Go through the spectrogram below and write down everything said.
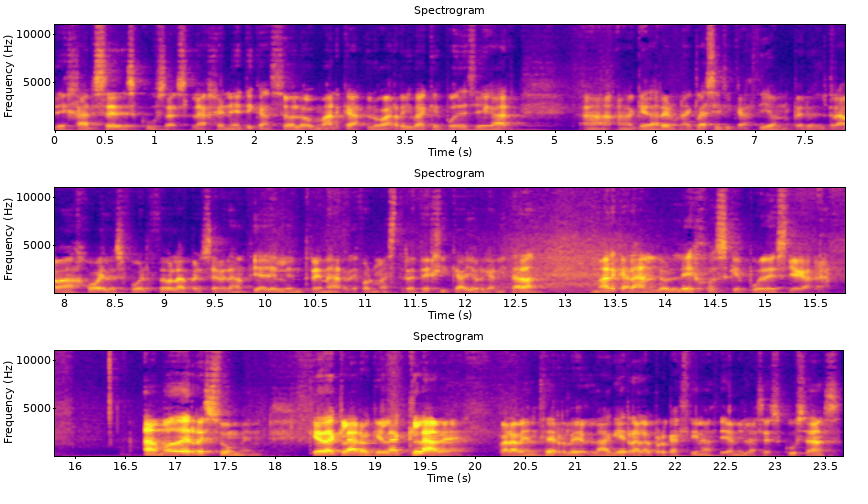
Dejarse de excusas. La genética solo marca lo arriba que puedes llegar a, quedar en una clasificación, pero el trabajo, el esfuerzo, la perseverancia y el entrenar de forma estratégica y organizada marcarán lo lejos que puedes llegar. A modo de resumen, queda claro que la clave para vencerle la guerra, la procrastinación y las excusas,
